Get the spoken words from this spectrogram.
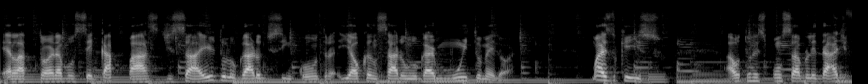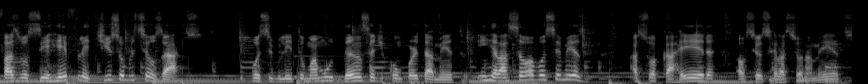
Ela torna você capaz de sair do lugar onde se encontra e alcançar um lugar muito melhor. Mais do que isso, a autorresponsabilidade faz você refletir sobre seus atos e possibilita uma mudança de comportamento em relação a você mesmo, à sua carreira, aos seus relacionamentos.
